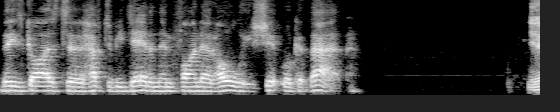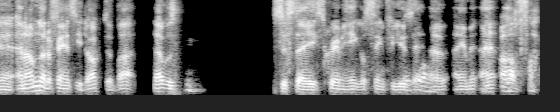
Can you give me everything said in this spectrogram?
these guys to have to be dead and then find out, holy shit, look at that. Yeah, and I'm not a fancy doctor, but that was it's just a screaming eagles thing for you. Uh, uh, oh fuck,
